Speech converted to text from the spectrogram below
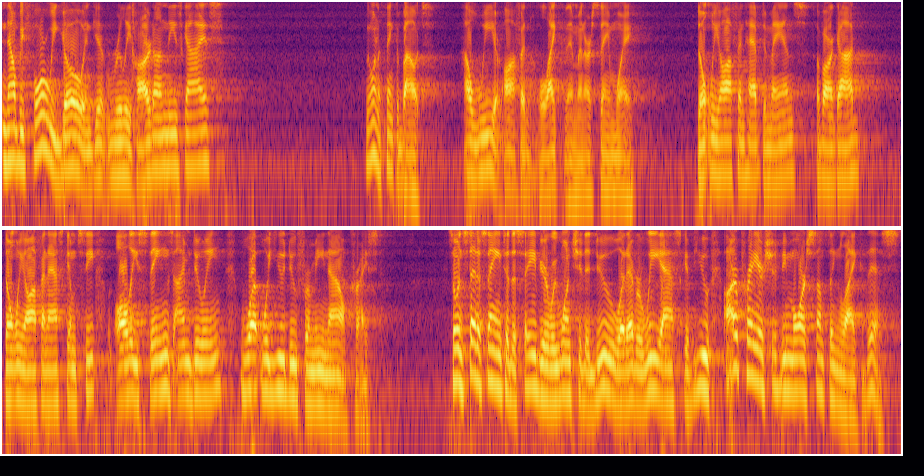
Now, before we go and get really hard on these guys, we want to think about how we are often like them in our same way. Don't we often have demands of our God? Don't we often ask Him, See, all these things I'm doing, what will you do for me now, Christ? So instead of saying to the Savior, We want you to do whatever we ask of you, our prayer should be more something like this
